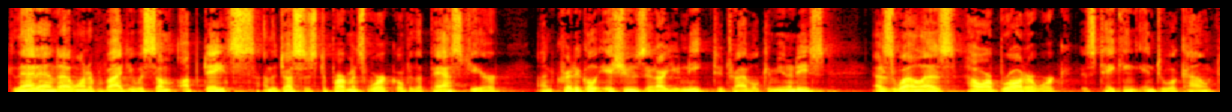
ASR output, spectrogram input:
To that end, I want to provide you with some updates on the Justice Department's work over the past year on critical issues that are unique to tribal communities, as well as how our broader work is taking into account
